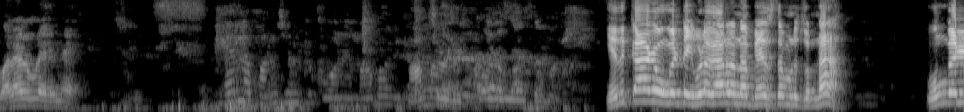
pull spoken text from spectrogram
மலையாளம்னா என்ன? எதுக்காக உங்கள்கிட்ட இவ்வளோ காரணம் நான் பேசுதோம்னு சொன்னா உங்கள்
